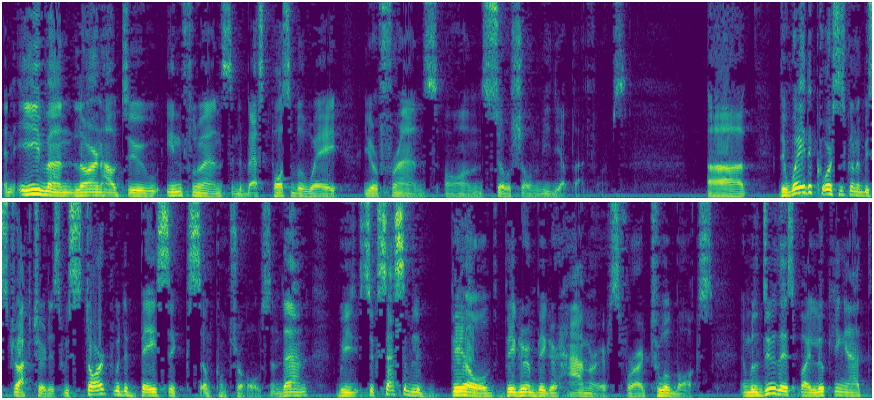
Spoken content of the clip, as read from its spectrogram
and even learn how to influence in the best possible way your friends on social media platforms. Uh, the way the course is going to be structured is we start with the basics of controls, and then we successively build bigger and bigger hammers for our toolbox. And we'll do this by looking at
